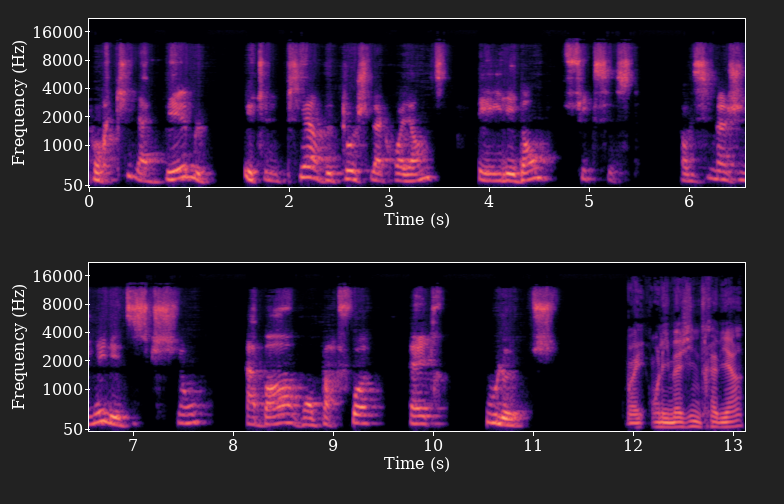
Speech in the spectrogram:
pour qui la Bible est une pierre de touche de la croyance et il est donc fixiste. Vous imaginez, les discussions à bord vont parfois être houleuses. Oui, on l'imagine très bien.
